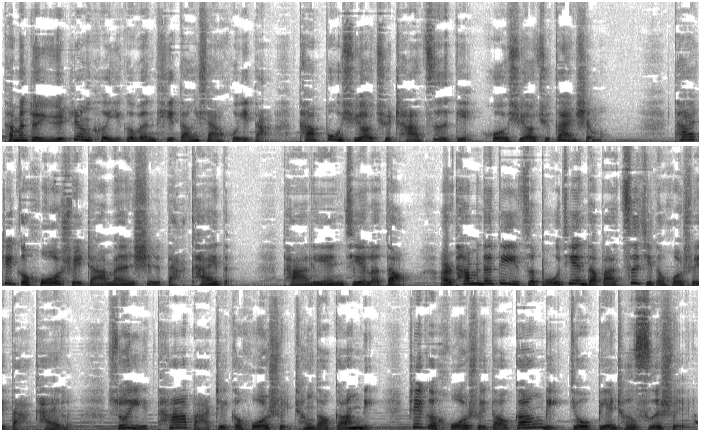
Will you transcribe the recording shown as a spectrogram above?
他们对于任何一个问题当下回答，他不需要去查字典或需要去干什么，他这个活水闸门是打开的，它连接了道。而他们的弟子不见得把自己的活水打开了，所以他把这个活水盛到缸里，这个活水到缸里就变成死水了。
